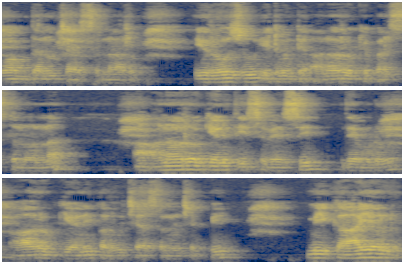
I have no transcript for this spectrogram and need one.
వాగ్దానం చేస్తున్నారు. ఈరోజు ఎటువంటి అనారోగ్య పరిస్థితులు ఉన్నా ఆ అనారోగ్యాన్ని తీసివేసి దేవుడు ఆరోగ్యాన్ని కలుగు చేస్తానని చెప్పి మీ గాయాలు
